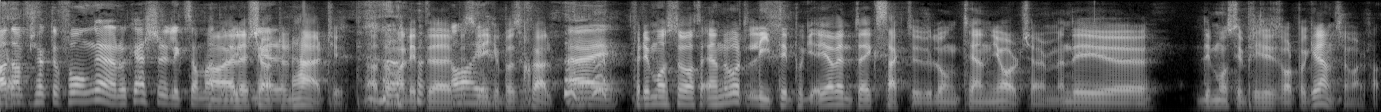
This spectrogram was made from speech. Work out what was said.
Hade han försökt att fånga den, då kanske det liksom hade Ja, eller kört mer- den här typ, att de var lite besviken på sig själv. Nej. För det måste vara, ändå varit lite på, jag vet inte exakt hur långt 10 yards är, men det är ju, det måste ju precis vara på gränsen i alla fall.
